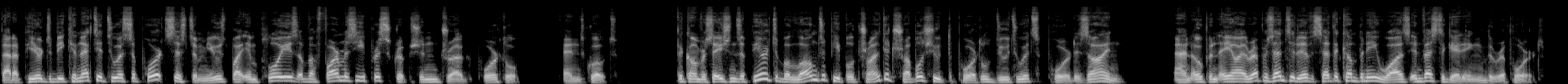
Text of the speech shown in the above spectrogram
that appeared to be connected to a support system used by employees of a pharmacy prescription drug portal, end quote. The conversations appeared to belong to people trying to troubleshoot the portal due to its poor design. An OpenAI representative said the company was investigating the report.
